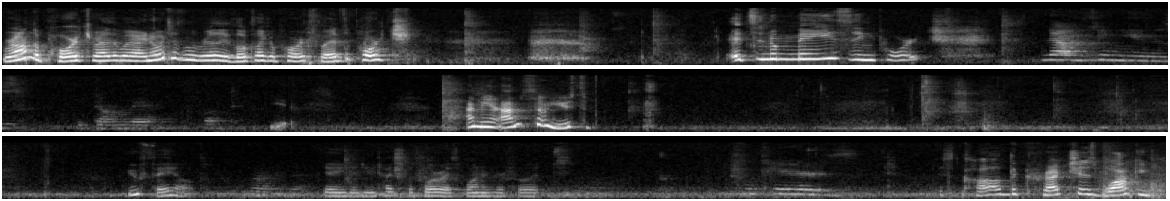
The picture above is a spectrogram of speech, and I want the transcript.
We're on the porch, by the way. I know it doesn't really look like a porch, but it's a porch. It's an amazing porch. Now you can use the dominant foot. Yes. I mean, I'm so used to. You failed. Yeah, you did. You touched the floor with one of your foot. Who cares? It's called the crutches walking.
